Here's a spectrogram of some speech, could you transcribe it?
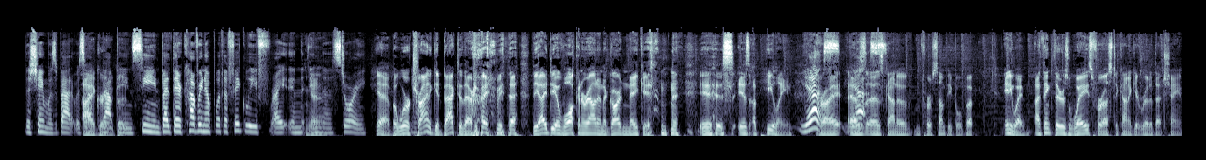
the shame was about. It was I about but- being seen, but they're covering up with a fig leaf, right in in the story. Yeah, but we're trying to get back to that, right? I mean, that, the idea of walking around in a garden naked is is appealing, Yes, right? yes. As as kind of for some people, but anyway, I think there's ways for us to kind of get rid of that shame.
